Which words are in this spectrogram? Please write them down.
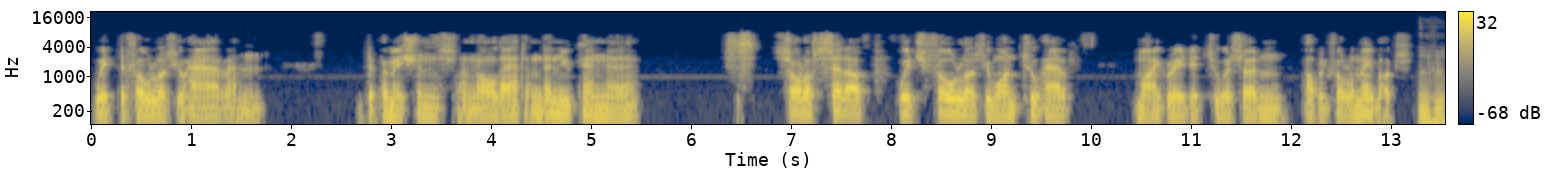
with the folders you have and the permissions and all that. And then you can uh, s- sort of set up which folders you want to have migrated to a certain public folder mailbox. Mm-hmm.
